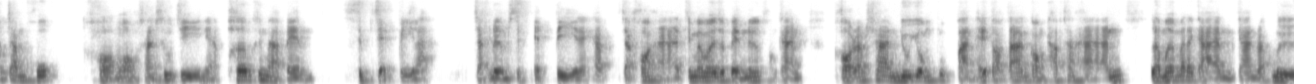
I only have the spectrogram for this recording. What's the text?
ษจำคุกของอองซานซูจีเนี่ยเพิ่มขึ้นมาเป็น 17 ปีละจากเดิม 11 ปีนะครับ จากข้อหาที่ไม่ว่าจะเป็นเรื่องของการคอร์รัปชันยุยงปลุกปั่นให้ต่อต้านกองทัพทหารละเมิดมาตรการการรับมือ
